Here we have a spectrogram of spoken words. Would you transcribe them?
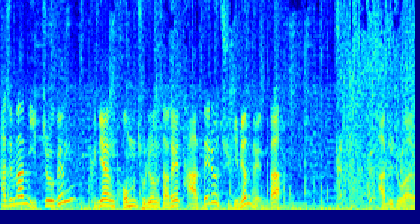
하지만 이쪽은 그냥 범 조련사를 다 때려 죽이면 된다. 아주 좋아요.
